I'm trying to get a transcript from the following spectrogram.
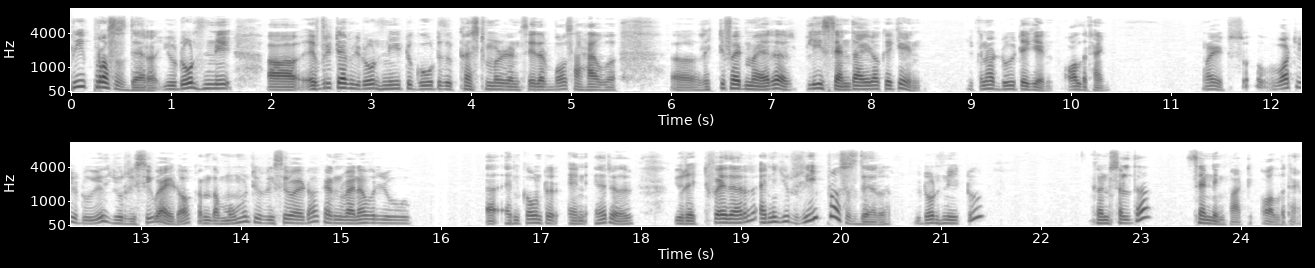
reprocess the error. You don't need uh, every time you don't need to go to the customer and say that boss i have uh, uh, rectified my error. Please send the idoc again you cannot do it again all the time right? So what you do is you receive idoc and the moment you receive idoc and whenever you uh, encounter an error you rectify the error and you reprocess the error. You don't need to consult the sending party all the time.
